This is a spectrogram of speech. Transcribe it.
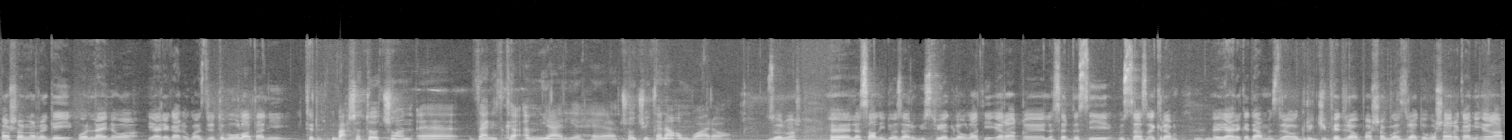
پاشان لە ڕێگەی ئۆنلاینەوە یاریەکان ئەگوازرێتە بۆ وڵاتانی تر. باشە تۆ چۆن زانیت کە ئەم یاریە هەیە چۆن چویتە ناو ئەم بوارەوە؟ زۆر باش لە ساڵی دوو هەزار و بیست و یەک لە وڵاتی ئێراق لەسەر دەستی ئوستاز ئەکرەم یارەکە دامەزراوە گرنگی پێدرا و پاشان گواستراوەتەوە بۆ شارەکانی ئێراق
